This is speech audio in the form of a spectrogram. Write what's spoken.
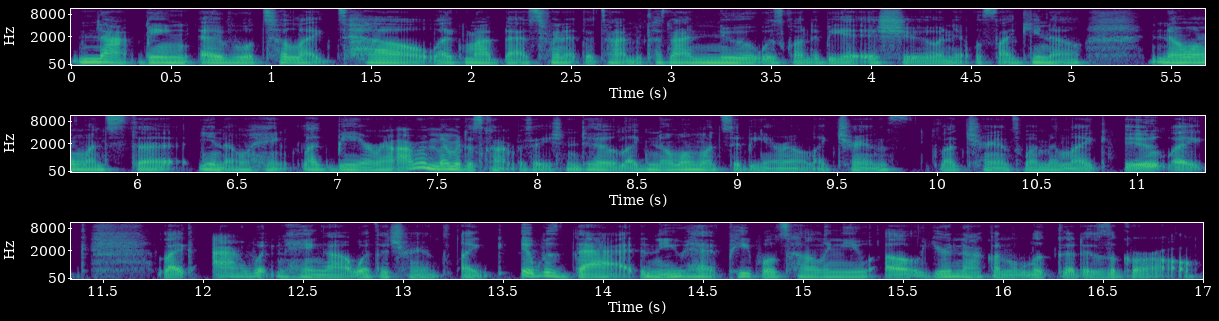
not being able to like tell like my best friend at the time because I knew it was going to be an issue. And it was like, you know, no one wants to, you know, hang like be around. I remember this conversation too. Like no one wants to be around like trans like trans women. Like it like like I wouldn't hang out with a trans like it was that. And you had people telling you, Oh, you're not gonna look good as a girl.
